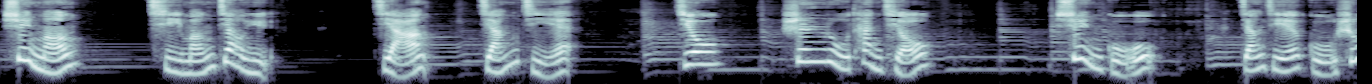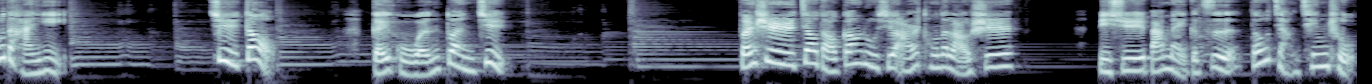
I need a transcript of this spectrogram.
训蒙。启蒙教育，讲讲解，究深入探求，训诂讲解古书的含义，句读给古文断句。凡是教导刚入学儿童的老师，必须把每个字都讲清楚，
